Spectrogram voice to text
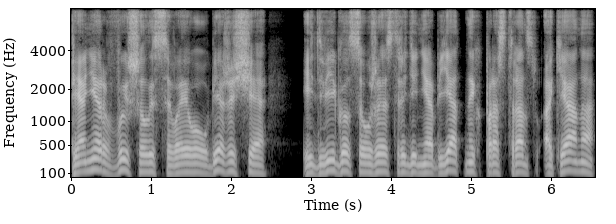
Пионер вышел из своего убежища и двигался уже среди необъятных пространств океана,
